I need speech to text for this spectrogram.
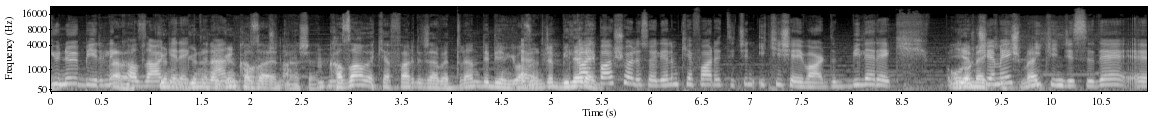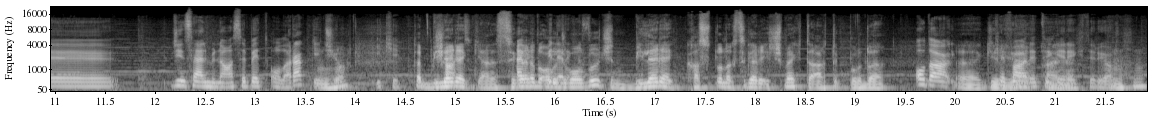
bir günü birlik Evet, kaza gün- gerektiren gününe gün kaza oruçlar. edilen şey. Hı hı. Kaza ve kefaret icap ettiren dediğim gibi az Evet. önce bilerek Galiba şöyle söyleyelim kefaret için iki şey vardı. Bilerek oruç Yemek, yemek, içmek. ikincisi de e, cinsel münasebet olarak geçiyor. İki. tabii Şart. bilerek yani sigara Evet, da orucu bilerek. bozduğu için bilerek kasıtlı olarak sigara içmek de artık burada O da e, giriyor. kefareti Aynen. gerektiriyor. Hı hı.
